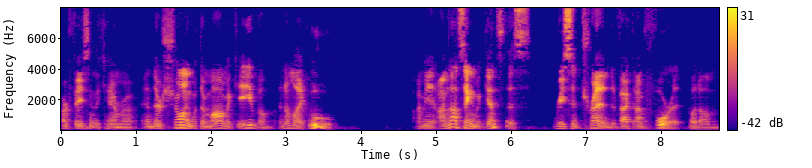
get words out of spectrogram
are facing the camera and they're showing what their mama gave them. And I'm like, ooh, I mean, I'm not saying I'm against this recent trend. In fact, I'm for it. But um,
